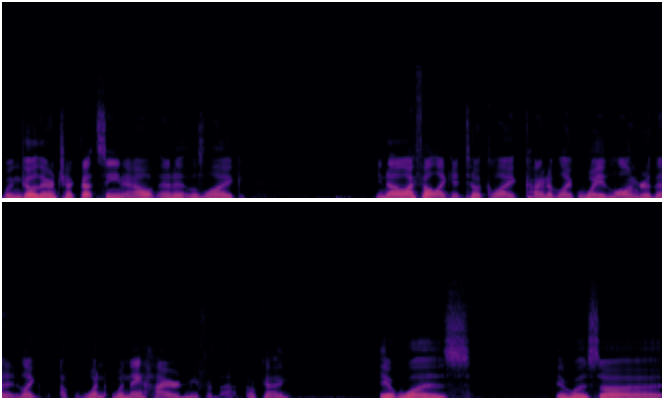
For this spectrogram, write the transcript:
we can go there and check that scene out and it was like you know, I felt like it took like kind of like way longer than it like uh, when when they hired me for that, okay? It was it was uh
